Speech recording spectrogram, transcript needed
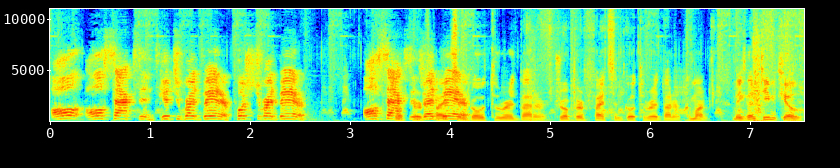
All all Saxons get to red banner. Push to red banner. All Saxons, red banner. go to red banner. Drop your fights and go to red banner. Come on. Make them team kill.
